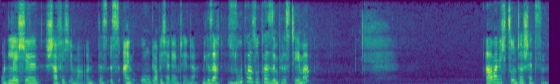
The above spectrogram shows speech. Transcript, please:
und lächeln schaffe ich immer. Und das ist ein unglaublicher Gamechanger. Wie gesagt, super, super simples Thema. Aber nicht zu unterschätzen.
